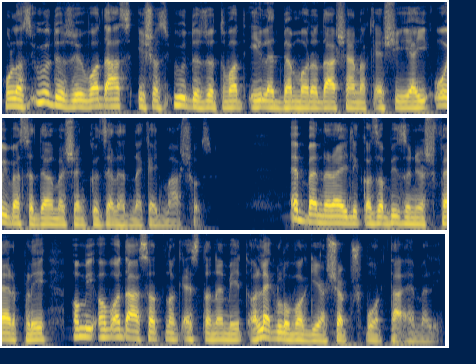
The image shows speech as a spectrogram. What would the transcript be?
hol az üldöző vadász és az üldözött vad életben maradásának esélyei oly veszedelmesen közelednek egymáshoz. Ebben rejlik az a bizonyos fair play, ami a vadászatnak ezt a nemét a leglovagiasabb sportá emeli.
